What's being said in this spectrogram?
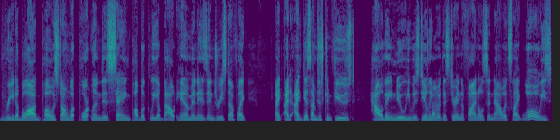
read a blog post on what Portland is saying publicly about him and his injury stuff. Like, I, I, I guess I'm just confused how they knew he was dealing with this during the finals, and now it's like, whoa, he's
